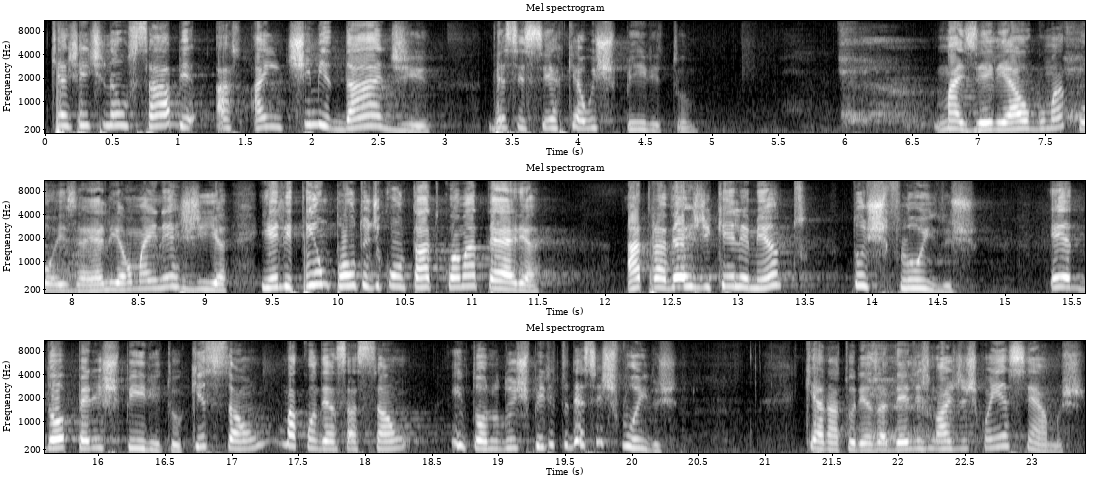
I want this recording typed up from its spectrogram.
que a gente não sabe a, a intimidade desse ser que é o espírito. Mas ele é alguma coisa, ele é uma energia. E ele tem um ponto de contato com a matéria. Através de que elemento? Dos fluidos e do perispírito, que são uma condensação em torno do espírito desses fluidos, que a natureza deles nós desconhecemos.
